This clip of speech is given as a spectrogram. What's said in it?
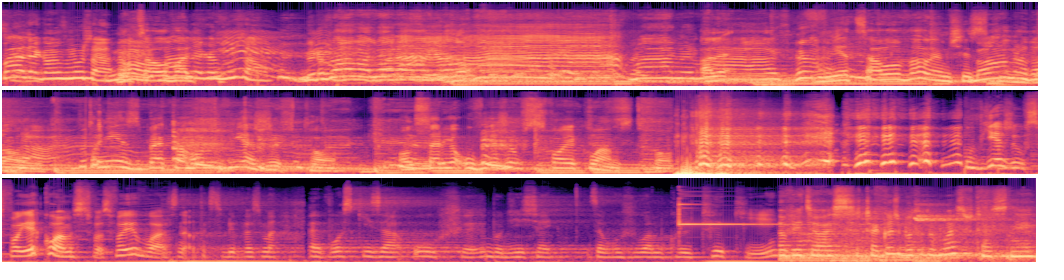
patrz jak on zmusza. no całowali... on zmusza. Zobacz, zobacz. Mamy Ale nie całowałem się z Dobra, Kingą. dobra. To nie jest beka, on wierzy w to. On serio uwierzył w swoje kłamstwo. Uwierzył w swoje kłamstwo, swoje własne. O tak sobie wezmę e, włoski za uszy, bo dzisiaj założyłam kolczyki. Dowiedziałaś się czegoś, bo ty to byłaś wcześniej.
